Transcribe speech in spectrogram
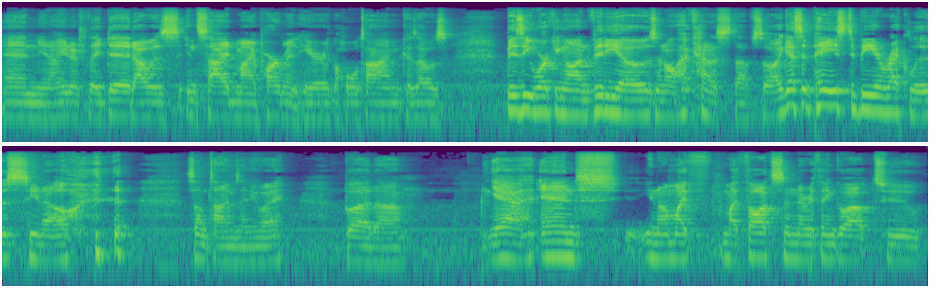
And, you know, even if they did, I was inside my apartment here the whole time because I was busy working on videos and all that kind of stuff. So I guess it pays to be a recluse, you know, sometimes anyway. But uh, yeah, and you know, my my thoughts and everything go out to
